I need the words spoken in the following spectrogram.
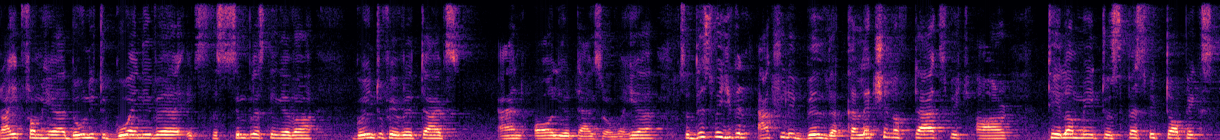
Right from here don't need to go anywhere. It's the simplest thing ever. Go into favorite tags and all your tags are over here. So this way you can actually build a collection of tags which are tailor-made to specific topics.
